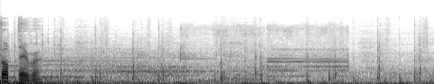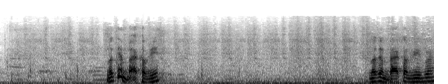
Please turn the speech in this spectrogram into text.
Creep up there, bro. Looking back of you. Looking back of you, bro.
